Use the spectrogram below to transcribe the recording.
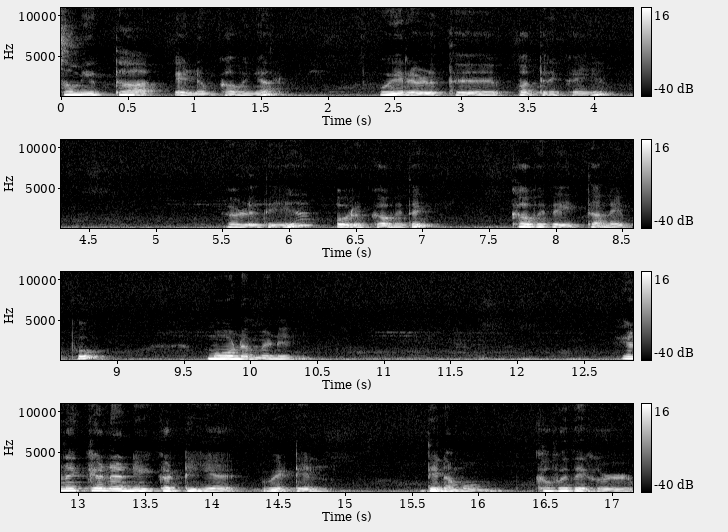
சம்யுக்தா என்னும் கவிஞர் உயிரெழுத்து பத்திரிகையில் எழுதிய ஒரு கவிதை. கவிதை தலைப்பு மோனமெனில். எனக்கென நீ கட்டிய வீட்டில் தினமும் கவிதைகள்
